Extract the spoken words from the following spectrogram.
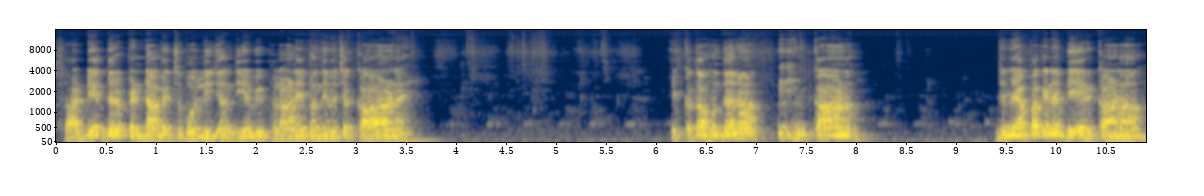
ਸਾਡੇ ਇੱਧਰ ਪਿੰਡਾਂ ਵਿੱਚ ਬੋਲੀ ਜਾਂਦੀ ਹੈ ਵੀ ਫਲਾਣੇ ਬੰਦੇ ਵਿੱਚ ਕਾਣ ਹੈ। ਇੱਕ ਤਾਂ ਹੁੰਦਾ ਨਾ, ਕਾਣ, ਜਿਵੇਂ ਆਪਾਂ ਕਹਿੰਦੇ ਬੇਰ ਕਾਣਾ,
